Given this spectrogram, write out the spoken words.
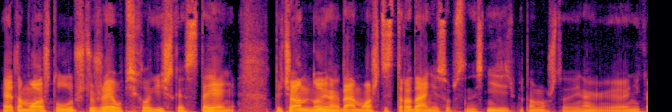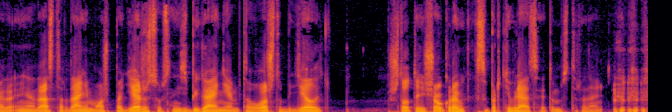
это может улучшить уже его психологическое состояние. Причем, ну, иногда может и страдания, собственно, снизить, потому что иногда, иногда страдание может поддерживать, собственно, избеганием того, чтобы делать что-то еще, кроме как сопротивляться этому страданию.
